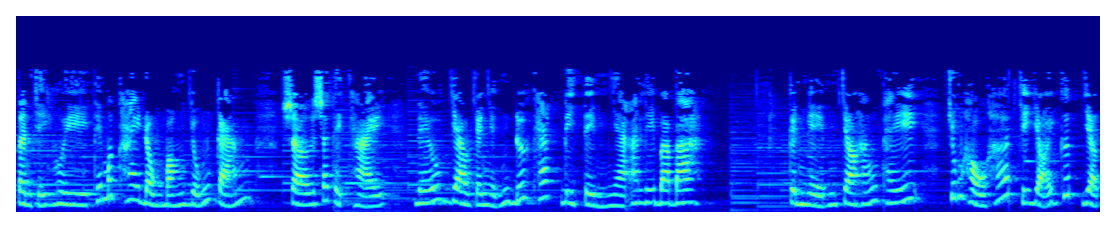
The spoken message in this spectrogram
Tên chỉ huy thấy mất hai đồng bọn dũng cảm, sợ sẽ thiệt hại nếu giao cho những đứa khác đi tìm nhà Alibaba. Kinh nghiệm cho hắn thấy chúng hầu hết chỉ giỏi cướp giật,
